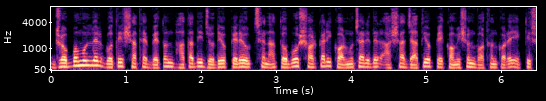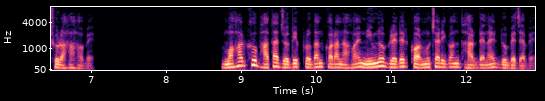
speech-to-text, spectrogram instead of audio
দ্রব্যমূল্যের গতির সাথে বেতন ভাতাদি যদিও পেরে উঠছে না, তবুও সরকারি কর্মচারীদের আশা জাতীয় পে কমিশন গঠন করে একটি সুরাহা হবে। মহার্ঘ ভাতা যদি প্রদান করা না হয়, নিম্ন গ্রেডের কর্মচারীগণ ধার দেনায় ডুবে যাবে।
